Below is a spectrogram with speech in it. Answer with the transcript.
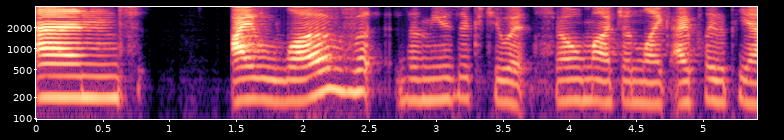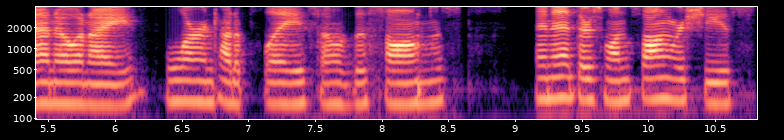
and i love the music to it so much and like i play the piano and i learned how to play some of the songs in it there's one song where she's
